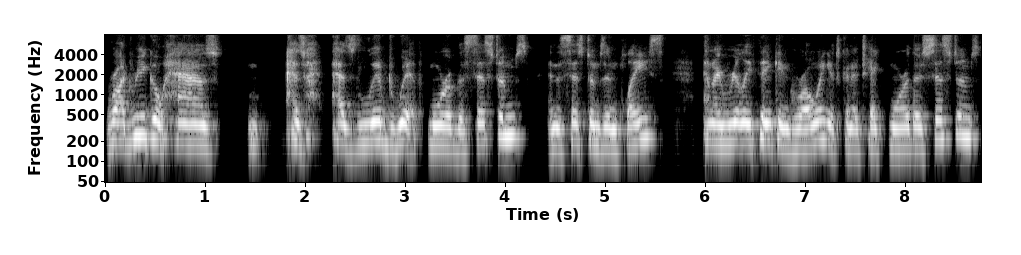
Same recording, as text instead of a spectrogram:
rodrigo has has has lived with more of the systems and the systems in place and i really think in growing it's going to take more of those systems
